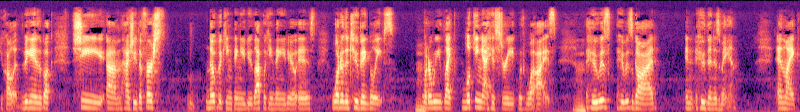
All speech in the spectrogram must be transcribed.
you call it the beginning of the book she um, has you the first notebooking thing you do lapbooking thing you do is what are the two big beliefs Hmm. what are we like looking at history with what eyes Hmm. who is who is god and who then is man and like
